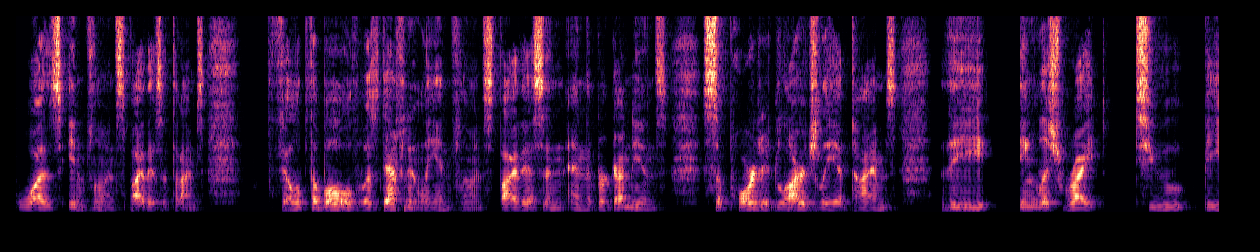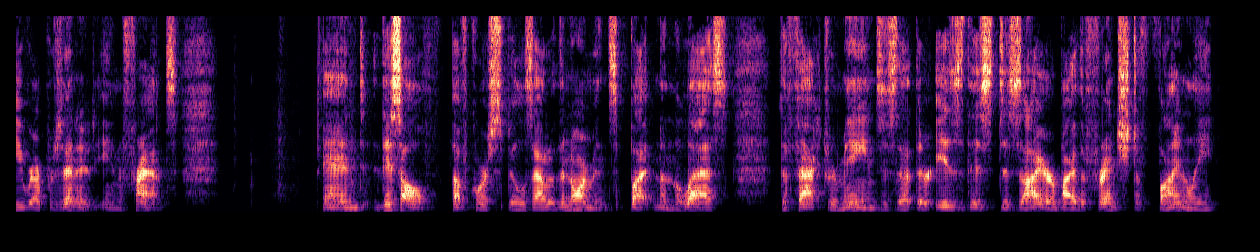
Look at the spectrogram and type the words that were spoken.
was influenced by this at times. Philip the Bold was definitely influenced by this, and, and the Burgundians supported largely at times the English right to be represented in France. And this all, of course, spills out of the Normans, but nonetheless, the fact remains is that there is this desire by the French to finally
